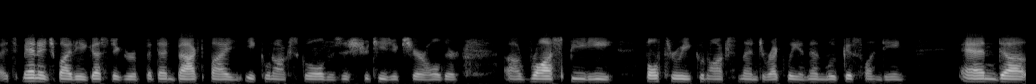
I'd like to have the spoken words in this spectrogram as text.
it's managed by the Augusta Group, but then backed by Equinox Gold as a strategic shareholder, uh, Ross Beaty, both through Equinox and then directly, and then Lucas Lundin. And, uh,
